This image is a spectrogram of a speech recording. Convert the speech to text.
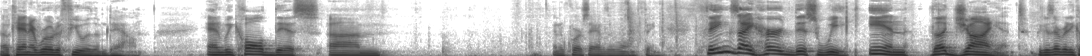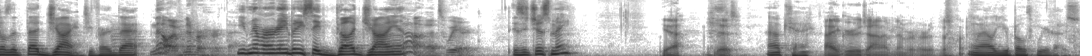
Okay, and I wrote a few of them down. And we called this, um, and of course I have the wrong thing. Things I heard this week in The Giant, because everybody calls it The Giant. You've heard that? No, I've never heard that. You've never heard anybody say The Giant? No, that's weird. Is it just me? Yeah, it is. Okay. I agree with John. I've never heard of this one. Well, you're both weirdos.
